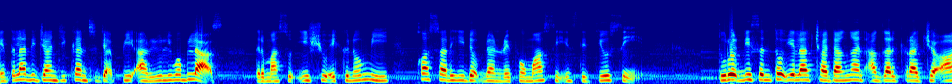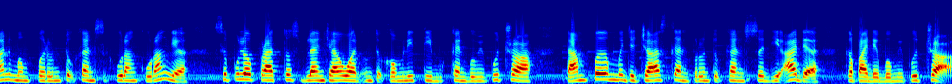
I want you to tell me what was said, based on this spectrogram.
yang telah dijanjikan sejak PRU15 termasuk isu ekonomi, kos sara hidup dan reformasi institusi. Turut disentuh ialah cadangan agar kerajaan memperuntukkan sekurang-kurangnya 10% belanjawan untuk komuniti bukan Bumi Putra tanpa menjejaskan peruntukan sedia ada kepada Bumi Putra.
